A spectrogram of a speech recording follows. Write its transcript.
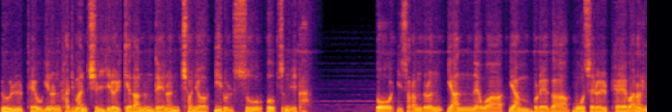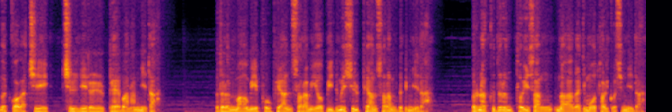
늘 배우기는 하지만 진리를 깨닫는 데에는 전혀 이룰 수 없습니다. 또 이 사람들은 얀네와 얀브레가 모세를 배반한 것과 같이 진리를 배반합니다. 그들은 마음이 부패한 사람이요 믿음에 실패한 사람들입니다. 그러나 그들은 더 이상 나아가지 못할 것입니다.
